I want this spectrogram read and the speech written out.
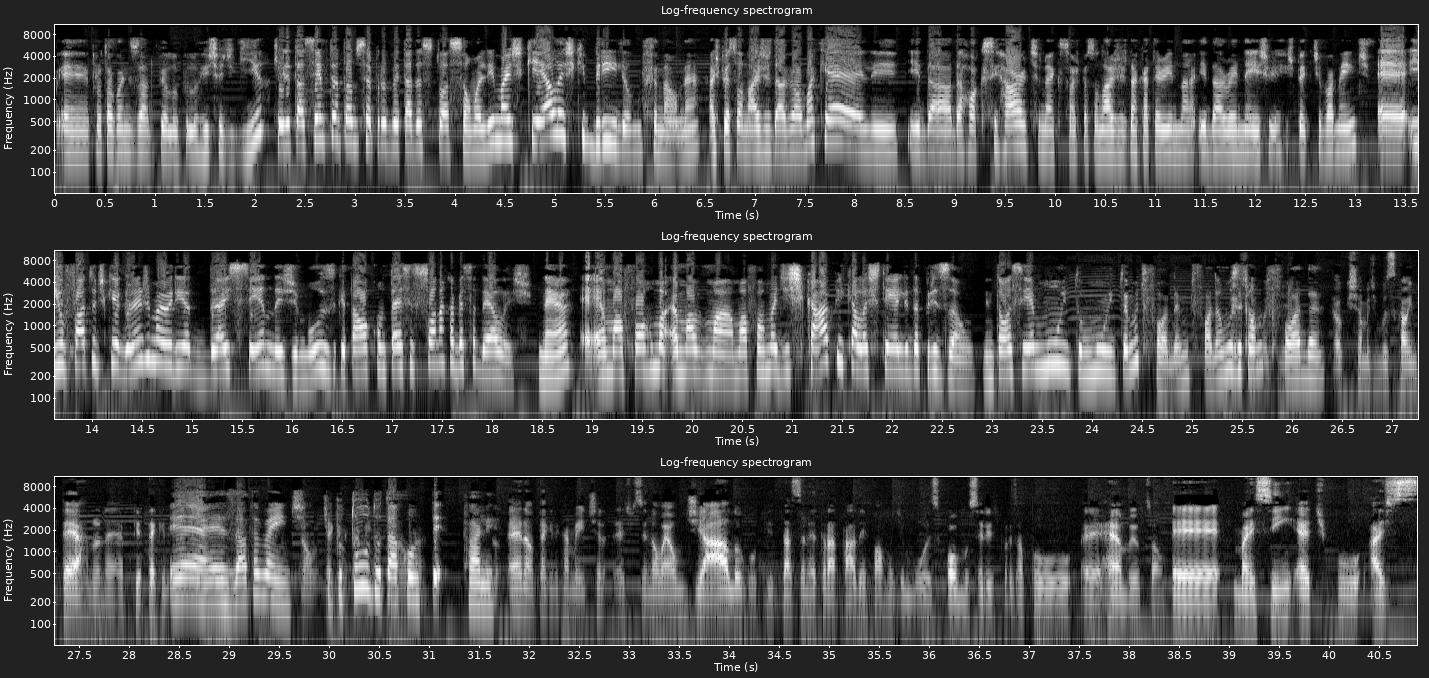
é, protagonizado pelo, pelo Richard Gere, que ele tá sempre tentando se aproveitar da situação ali, mas que elas que brilham no final, né? As personagens da Velma Kelly e da, da Roxy Hart, né? Que são as personagens da Caterina e da Renee, respectivamente. É, e o fato de que a grande maioria das cenas de música e tal acontece só na cabeça delas, né? É é uma forma, é uma, uma, uma forma de escape que elas têm ali da prisão. Então, assim, é muito, muito, é muito foda, é muito foda. É um musical muito de- foda. É o que chama de musical interno, né? Porque. É, exatamente. Não, tipo, tudo tá é. acontecendo. Fale. É, não, tecnicamente, é, tipo assim, não é um diálogo que está sendo retratado em forma de música, como seria, por exemplo, é, Hamilton. É, mas sim, é tipo, as,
